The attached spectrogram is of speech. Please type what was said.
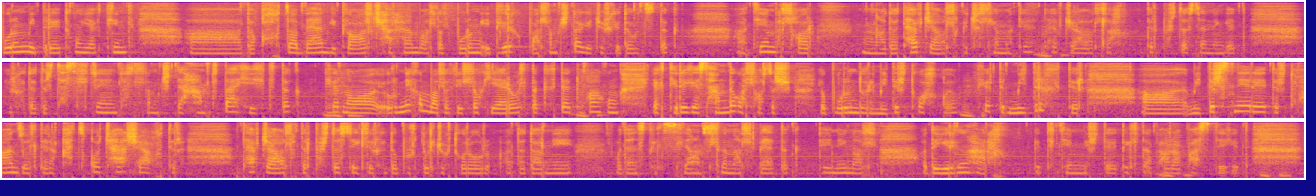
бүрэн мэдрээд хүн яг тэнд а одоо гогцоо байна гэдгээ олж харах юм бол бүрэн эдгэрэх боломжтой гэж ерөөдөө үздэг. А тийм болохоор одоо тавьж явуулах гэж хэлэх юм уу тий тавьж явуулах. Тэр процесс нь ингээд ерөөдөө тэр засалжийн тусламжтай хамтдаа хийгддэг. Тэгэхээр нөгөө өрнийхэн бол илүү их яриулдаг. Гэхдээ тухайн хүн яг тэрийгээ сандаг болохоос ш яг бүрэн дүр мэдэрдэг байхгүй юу. Тэгэхээр тэр мэдрэх тэр мэдэрснээрээ тэр тухайн зүйл дээр гацхгүй цаашаа явах тэр тавьж авах тэр процессыг л ерөөдөө бүрдүүлж өгдөгөр одоо дорны одоо сэтгэлслийн онцлог нь бол байдаг. Тэгээ нэг нь бол одоо эргэн харах гэдэг тийм нэртэй гэдэг л та парапасти гэдэг.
